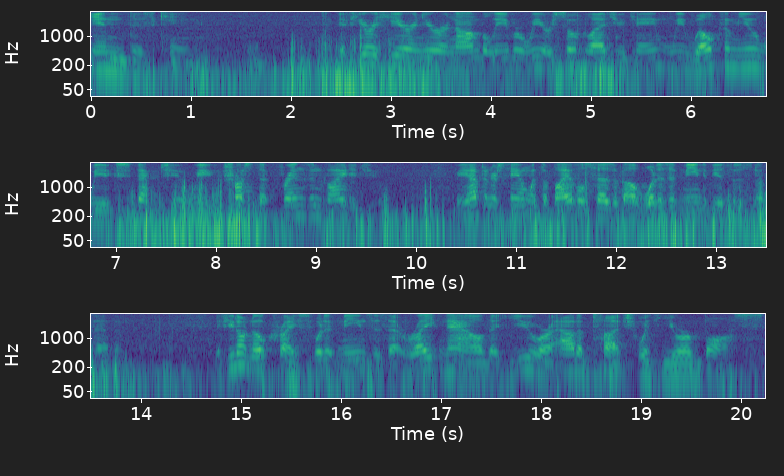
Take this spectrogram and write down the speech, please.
in this King. If you're here and you're a non believer, we are so glad you came. We welcome you. We expect you. We trust that friends invited you. But you have to understand what the Bible says about what does it mean to be a citizen of heaven. If you don't know Christ, what it means is that right now that you are out of touch with your boss.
